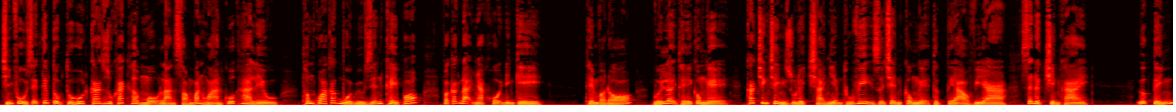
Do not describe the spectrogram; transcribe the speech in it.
chính phủ sẽ tiếp tục thu hút các du khách hâm mộ làn sóng văn hóa Hàn Quốc Hallyu thông qua các buổi biểu diễn K-pop và các đại nhạc hội định kỳ. Thêm vào đó, với lợi thế công nghệ, các chương trình du lịch trải nghiệm thú vị dựa trên công nghệ thực tế ảo VR sẽ được triển khai – Ước tính,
